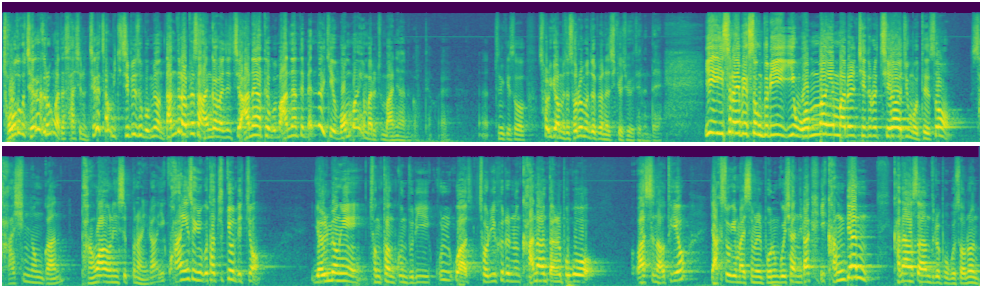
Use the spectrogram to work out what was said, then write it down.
저도 제가 그런 것 같아요, 사실은. 제가 참 집에서 보면 남들 앞에서 안 가가지고 제 아내한테 보면 아내한테 맨날 이렇게 원망의 말을 좀 많이 하는 것 같아요. 예. 주님께서 설교하면서 저를 먼저 변화시켜 줘야 되는데. 이 이스라엘 백성들이 이 원망의 말을 제대로 제어하지 못해서 40년간 방황을 했을 뿐 아니라 이 광에서 결국 다 죽게 됐죠. 10명의 정탐꾼들이 꿀과 절이 흐르는 가나안 땅을 보고 왔으나 어떻게요? 약속의 말씀을 보는 것이 아니라 이 강대한 가나안 사람들을 보고서는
